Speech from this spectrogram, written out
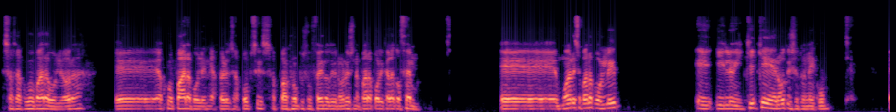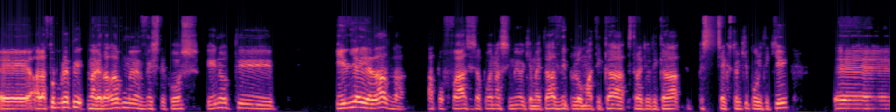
Σας ακούω πάρα πολύ ώρα. Ε, έχω πάρα πολύ ενδιαφέροντες απόψεις από ανθρώπους που φαίνεται ότι γνωρίζουν πάρα πολύ καλά το θέμα. Ε, μου άρεσε πάρα πολύ η, η λογική και η ερώτηση του Νίκου. Ε, αλλά αυτό που πρέπει να καταλάβουμε δυστυχώς είναι ότι η ίδια η Ελλάδα αποφάσεις από ένα σημείο και μετά διπλωματικά, στρατιωτικά, σε εξωτερική πολιτική, ε,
